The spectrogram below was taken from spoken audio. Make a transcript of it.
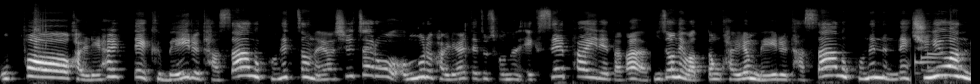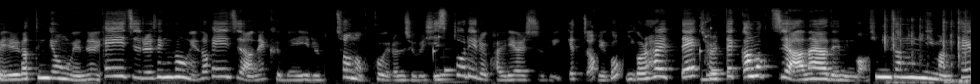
오퍼 관리할 때 그 메일을 다 쌓아놓곤 했잖아요. 실제로 업무를 관리할 때도 저는 엑셀 파일에다가 이전에 왔던 관련 메일을 다 쌓아놓곤 했는데 중요한 메일 같은 경우에는 페이지를 생성해서 페이지 안에 그 메일을 붙여놓고 이런 식으로 히스토리를 관리할 수도 있겠죠. 그리고 이걸 할 때 절대 까먹지 않아야 되는 거. 팀장님한테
